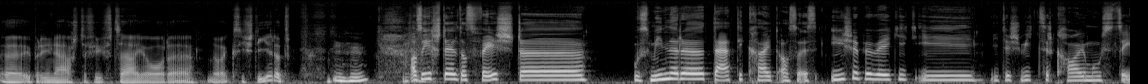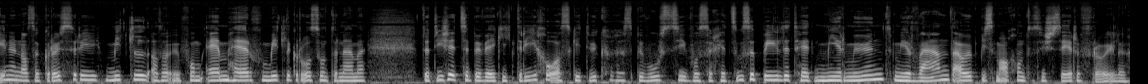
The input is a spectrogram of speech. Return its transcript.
äh, äh über die nächsten 15 Jahre äh, noch existieren. Mhm. Also ich stelle das fest, äh, aus meiner Tätigkeit, also es ist eine Bewegung in, in der Schweizer KMU-Szene, also größere Mittel, also vom M her, vom mittelgroßen Unternehmen, dort ist jetzt eine Bewegung reingekommen. Also es gibt wirklich ein Bewusstsein, das sich jetzt herausgebildet hat, wir müssen, wir wollen auch etwas machen und das ist sehr erfreulich.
